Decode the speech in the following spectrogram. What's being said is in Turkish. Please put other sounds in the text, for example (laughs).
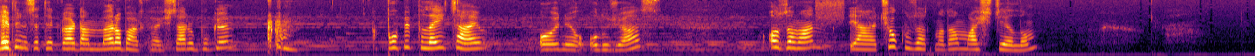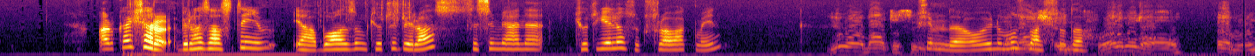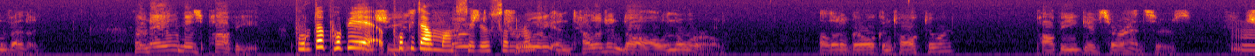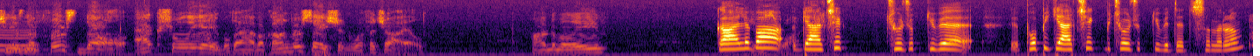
Hepinize tekrardan merhaba arkadaşlar. Bugün (clears throat) Poppy Playtime oynuyor olacağız. O zaman yani çok uzatmadan başlayalım. Arkadaşlar biraz hastayım. Ya boğazım kötü biraz. Sesim yani kötü geliyorsa kusura bakmayın. Şimdi oyunumuz başladı. Her name is Poppy. Burada Poppy Poppy'den bahsediyor sanırım. A little girl can talk to her. Poppy gives her answers. She is Hmm. the first doll actually able to have a conversation with a child. Hard to believe? Galiba gerçek çocuk gibi Poppy gerçek bir çocuk gibi dedi sanırım.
